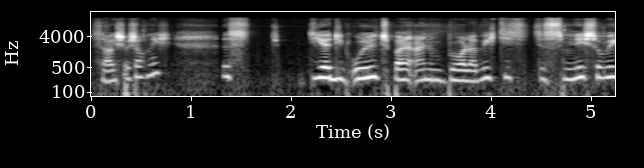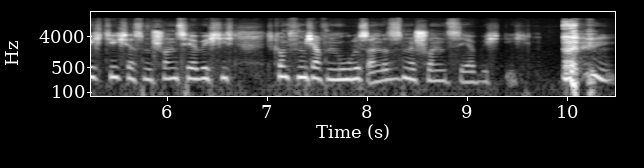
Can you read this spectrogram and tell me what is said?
Sage ich euch auch nicht. Ist dir die Ult bei einem Brawler wichtig? Das ist mir nicht so wichtig. Das ist mir schon sehr wichtig. Es kommt für mich auf den Modus an. Das ist mir schon sehr wichtig.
